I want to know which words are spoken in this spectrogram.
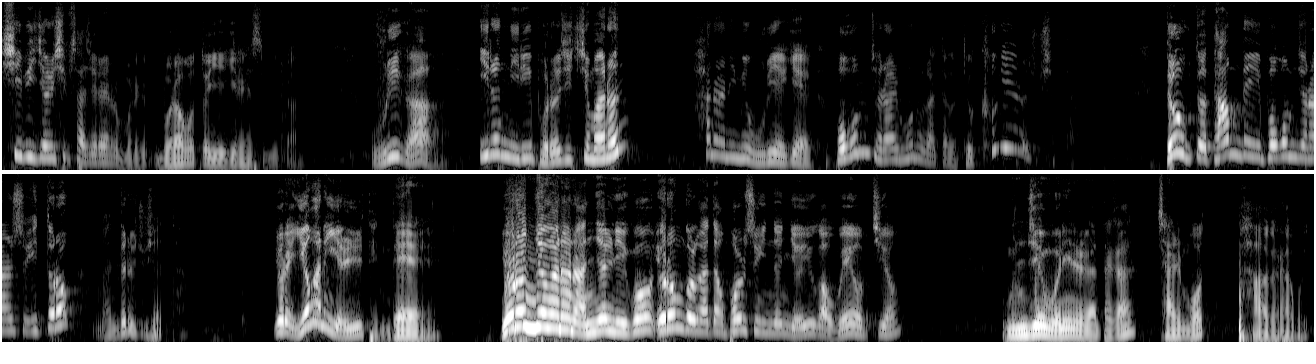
12절 14절에는 뭐라고 또 얘기를 했습니까? 우리가 이런 일이 벌어졌지만은 하나님이 우리에게 복음 전할 문을 갖다가 더 크게 열어 주셨다. 더욱더 담대히 복음 전할 수 있도록 만들어 주셨다. 요래 영안이 열릴 텐데 요런 영안은 안 열리고 요런 걸 갖다가 볼 수 있는 여유가 왜 없지요? 문제 원인을 갖다가 잘못 파악을 하고 있다.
